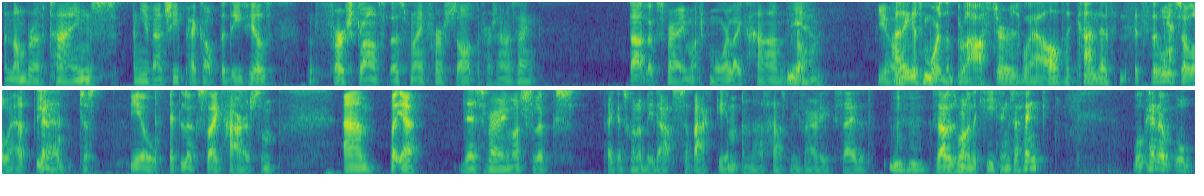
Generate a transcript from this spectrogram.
a number of times, and you eventually pick up the details. But first glance at this, when I first saw it the first time, I was like, that looks very much more like Han from, Yeah. you know, I think it's more the blaster as well. The kind of it's the whole silhouette kind Yeah. of just you know it looks like Harrison. Um, but yeah, this very much looks like it's going to be that sabacc game, and that has me very excited because mm-hmm. that is one of the key things. I think we'll kind of. We'll,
